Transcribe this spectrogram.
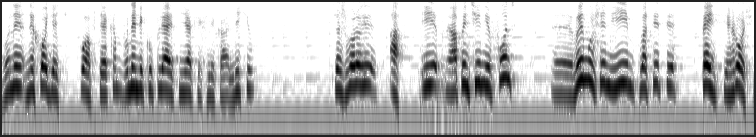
вони не ходять по аптекам, вони не купляють ніяких ліка- ліків. Це ж вороги. А, і, а пенсійний фонд е, вимушений їм платити пенсії, гроші.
